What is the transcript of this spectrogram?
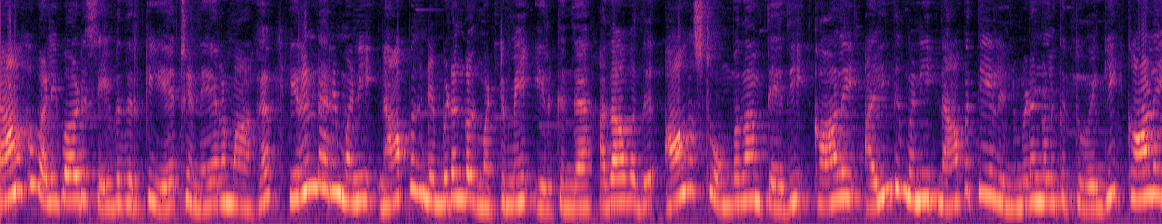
நாக வழிபாடு செய்வதற்கு ஏற்ற நேரமாக இரண்டரை மணி நாற்பது நிமிடங்கள் மட்டுமே இருக்குங்க. அதாவது ஆகஸ்ட் ஒன்பதாம் தேதி காலை ஐந்து மணி நாற்பத்தி ஏழு நிமிடங்களுக்கு துவங்கி காலை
